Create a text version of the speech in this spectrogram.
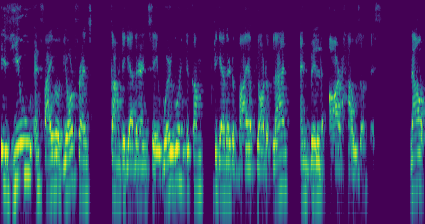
is you and five of your friends come together and say, we're going to come together to buy a plot of land and build our house on this. Now,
